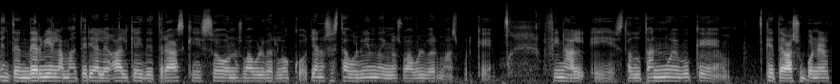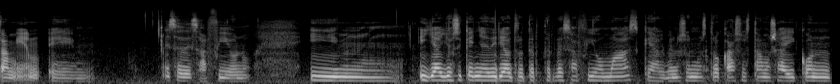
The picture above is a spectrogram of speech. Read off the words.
entender bien la materia legal que hay detrás, que eso nos va a volver locos, ya nos está volviendo y nos va a volver más, porque al final eh, es algo tan nuevo que, que, te va a suponer también ese desafío. ¿no? Y, y, ya yo sí que añadiría otro tercer desafío más, que al menos en nuestro caso estamos ahí con,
